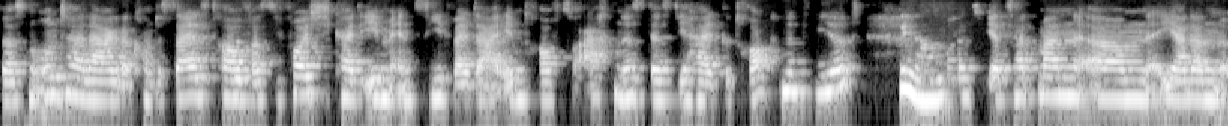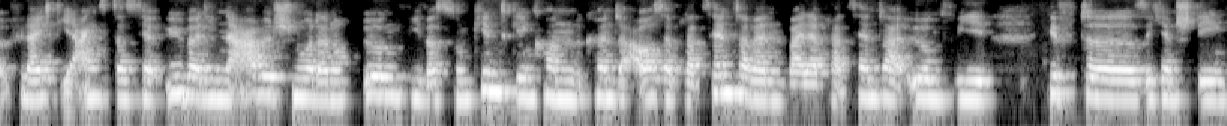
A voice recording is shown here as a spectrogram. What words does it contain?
du hast eine Unterlage, da kommt das Salz drauf, was die Feuchtigkeit eben entzieht, weil da eben drauf zu achten ist, dass die halt getrocknet wird. Genau. Und jetzt hat man ähm, ja dann vielleicht die Angst, dass ja über die Nabelschnur da noch irgendwie was zum Kind gehen könnte, außer Plazenta, wenn bei der Plazenta irgendwie Gifte sich entstehen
